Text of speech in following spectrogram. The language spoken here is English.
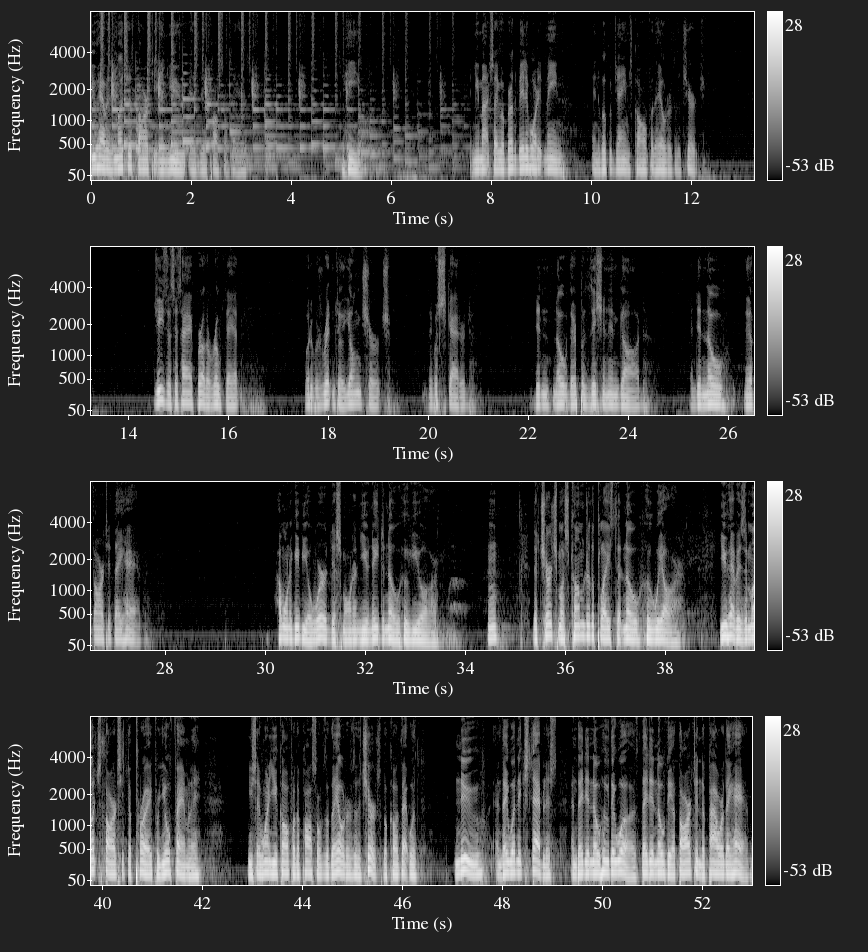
You have as much authority in you as the apostle has to heal. And you might say, well, Brother Billy, what it mean in the book of James called for the elders of the church? Jesus, his half brother, wrote that, but it was written to a young church that was scattered, didn't know their position in God, and didn't know the authority they have. I want to give you a word this morning. You need to know who you are. Hmm? The church must come to the place that know who we are. You have as much authority to pray for your family. You say, why do you call for the apostles of the elders of the church? Because that was new and they wasn't established and they didn't know who they was. They didn't know the authority and the power they had.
